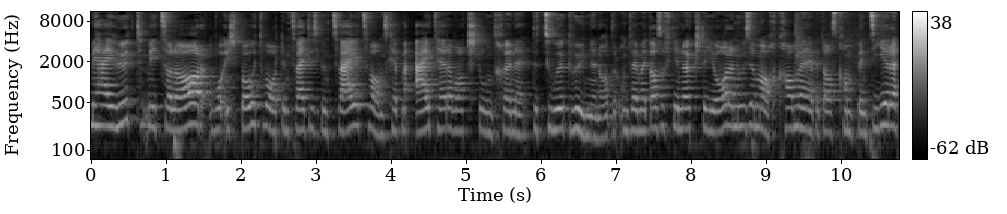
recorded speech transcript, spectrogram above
Wir haben heute mit Solar, wo ist gebaut worden, im 2022, hat man 1 Terawattstunde können dazu gewinnen, oder? Und wenn man das auf die nächsten Jahre raus macht, kann man eben das kompensieren,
